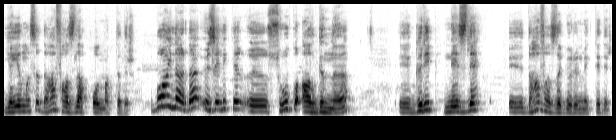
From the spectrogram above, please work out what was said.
yayılması daha fazla olmaktadır. Bu aylarda özellikle soğuk algınlığı, grip, nezle daha fazla görülmektedir.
